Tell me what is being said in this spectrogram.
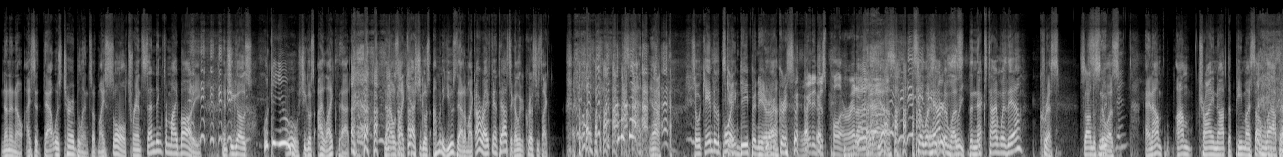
no, no, no. I said that was turbulence of my soul transcending from my body. And she goes, Look at you. oh, she goes, I like that. and I was like, yeah. She goes, I'm going to use that. I'm like, all right, fantastic. I look at Chris. He's like, like what, was that? Yeah. So it came to the It's getting point. deep in here, Yeah. huh, Chris? Way to just pull it right out. of Yeah. So what happened was the next time we're there, Chris Sound asleep. snores. And I'm I'm trying not to pee myself laughing.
